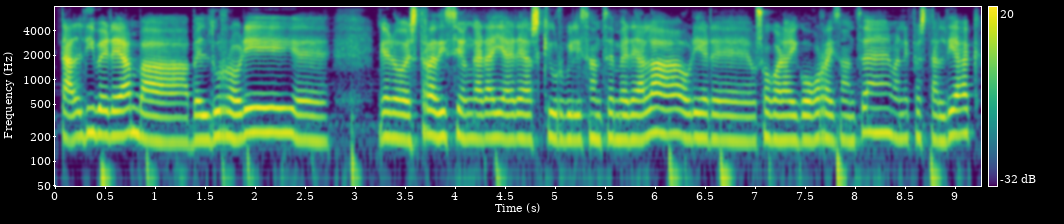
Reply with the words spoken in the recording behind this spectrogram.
eta aldi berean, ba, beldur hori, e, Gero estradizioen garaia ere aski hurbil izan zen berehala, hori ere oso garai gogorra izan zen, manifestaldiak.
